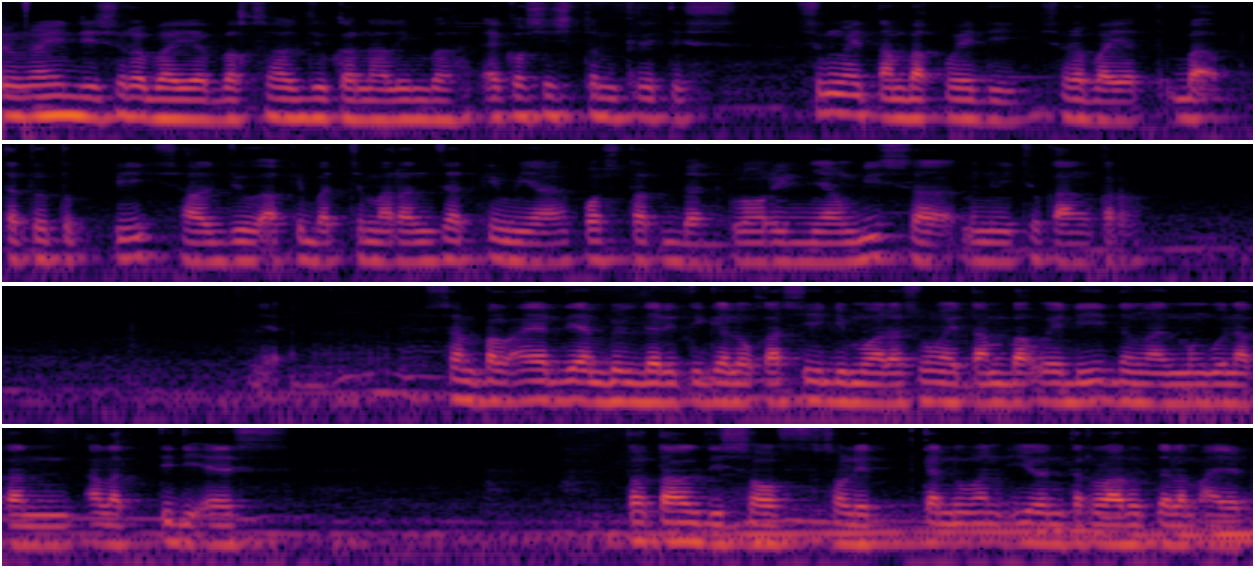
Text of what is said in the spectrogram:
Sungai di Surabaya bak salju karena limbah ekosistem kritis. Sungai Tambak Wedi, Surabaya bak tertutupi salju akibat cemaran zat kimia, fosfat dan klorin yang bisa memicu kanker. Ya. Sampel air diambil dari tiga lokasi di muara Sungai Tambak Wedi dengan menggunakan alat TDS total dissolved solid kandungan ion terlarut dalam air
